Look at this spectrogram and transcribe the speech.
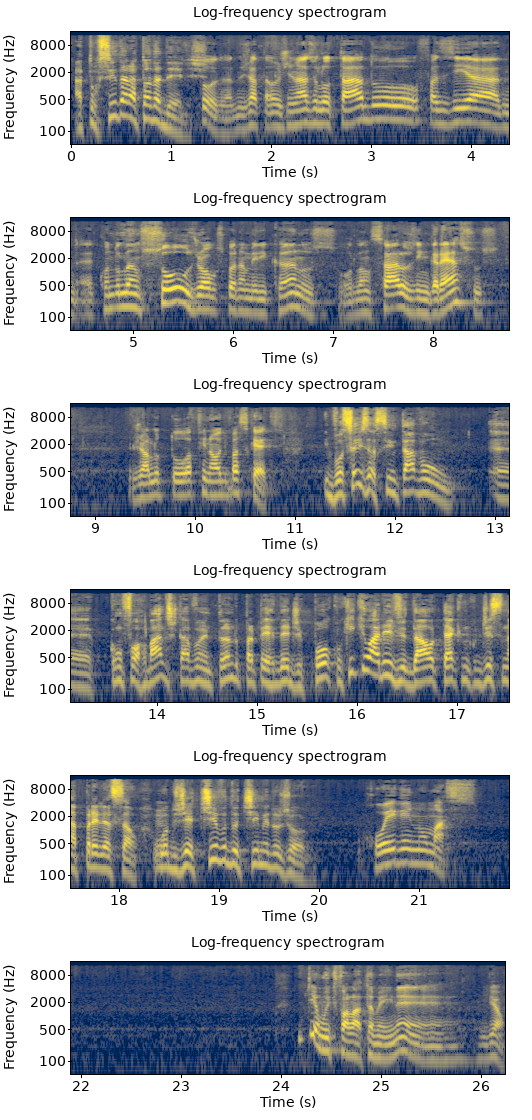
A torcida era toda deles? Toda. Já, tá, o ginásio lotado fazia... É, quando lançou os Jogos Pan-Americanos, ou lançaram os ingressos, já lutou a final de basquete. E vocês, assim, estavam é, conformados, estavam entrando para perder de pouco? O que, que o Ari Vidal, o técnico, disse na preleção? Hum. O objetivo do time no jogo? Jueguem no mas. Não tinha muito o que falar também, né, Miguel?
